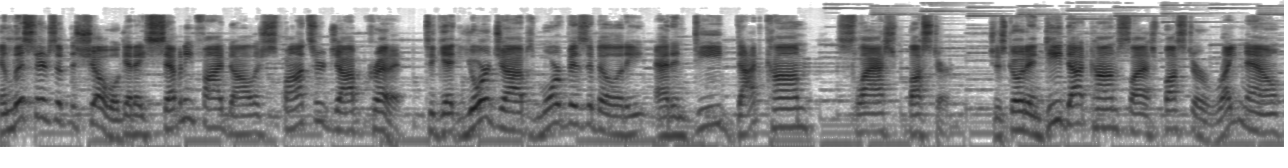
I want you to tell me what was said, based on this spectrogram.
And listeners of the show will get a $75 sponsored job credit to get your jobs more visibility at indeed.com slash buster. Just go to indeed.com slash buster right now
